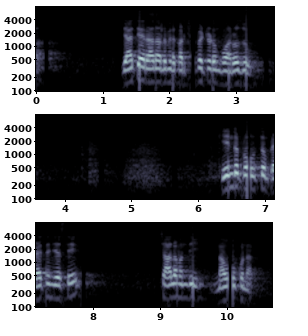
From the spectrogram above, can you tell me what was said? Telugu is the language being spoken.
జాతీయ రహదారుల మీద ఖర్చు పెట్టడం ఆ రోజు కేంద్ర ప్రభుత్వం ప్రయత్నం చేస్తే చాలామంది నవ్వుకున్నారు.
